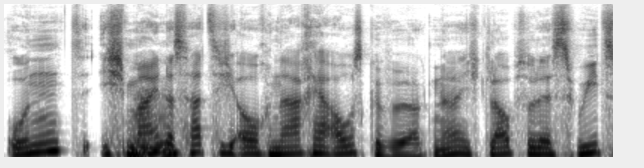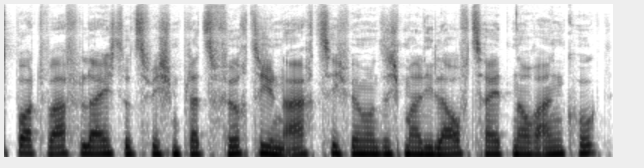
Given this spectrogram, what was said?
Und ich meine, mhm. das hat sich auch nachher ausgewirkt. Ne? Ich glaube, so der Sweet Spot war vielleicht so zwischen Platz 40 und 80, wenn man sich mal die Laufzeiten auch anguckt.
